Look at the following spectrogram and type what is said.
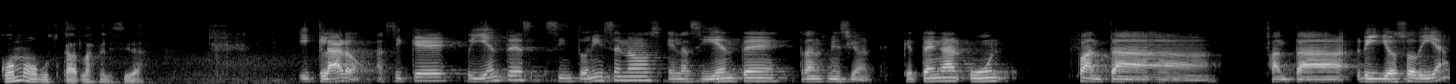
cómo buscar la felicidad. Y claro, así que oyentes, sintonícenos en la siguiente transmisión. Que tengan un fanta fantarilloso día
